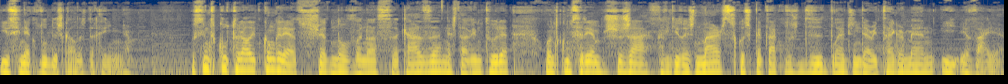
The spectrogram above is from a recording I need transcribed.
e o Cineclube das Caldas da Rainha. O Centro Cultural e de Congressos é de novo a nossa casa, nesta aventura, onde começaremos já a 22 de março com os espetáculos de The Legendary Tiger Man e Evaia.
